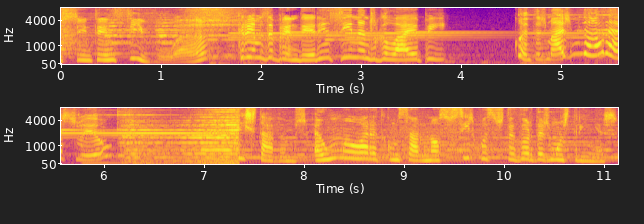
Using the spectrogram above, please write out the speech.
Curso intensivo, hã? Queremos aprender. Ensina-nos, Galliope. Quantas mais melhor, acho eu. E estávamos a uma hora de começar o nosso circo assustador das monstrinhas.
